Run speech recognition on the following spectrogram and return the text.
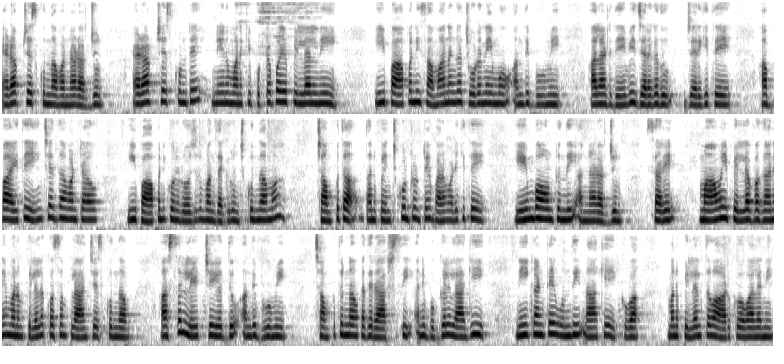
అడాప్ట్ చేసుకుందామన్నాడు అర్జున్. అడాప్ట్ చేసుకుంటే నేను మనకి పుట్టబోయే పిల్లల్ని ఈ పాపని సమానంగా చూడనేమో అంది భూమి. అలాంటిదేమీ జరగదు. జరిగితే అబ్బా అయితే ఏం చేద్దామంటావు? ఈ పాపని కొన్ని రోజులు మన దగ్గర ఉంచుకుందామా? చంపుతా తను పెంచుకుంటుంటే మనం అడిగితే ఏం బాగుంటుంది అన్నాడు అర్జున్. సరే మామయ్య పెళ్ళవ్వగానే మనం పిల్లల కోసం ప్లాన్ చేసుకుందాం. అస్సలు లేట్ చేయొద్దు అంది భూమి. చంపుతున్నావు కదా రాక్షసి అని బుగ్గలు లాగి నీకంటే ఉంది నాకే ఎక్కువ. మన పిల్లలతో ఆడుకోవాలని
